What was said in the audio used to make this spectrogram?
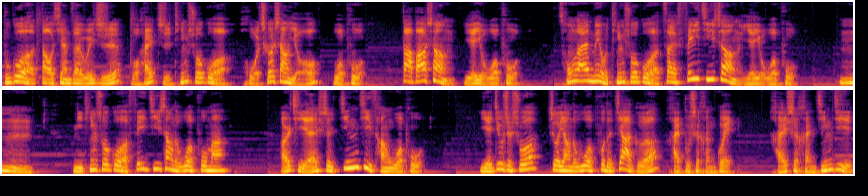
不过到现在为止，我还只听说过火车上有卧铺，大巴上也有卧铺，从来没有听说过在飞机上也有卧铺。嗯，你听说过飞机上的卧铺吗？而且是经济舱卧铺，也就是说，这样的卧铺的价格还不是很贵。还是很经济、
